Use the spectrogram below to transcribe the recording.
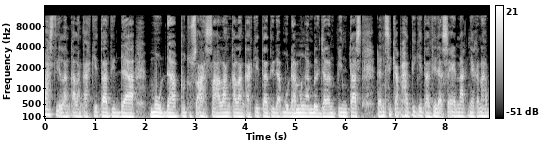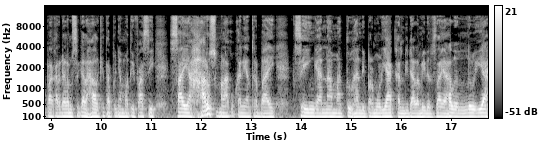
pasti langkah-langkah kita tidak mudah putus asa, langkah-langkah kita tidak mudah mengambil jalan pintas dan sikap hati kita tidak seenak enaknya. Kenapa? Karena dalam segala hal kita punya motivasi. Saya harus melakukan yang terbaik sehingga nama Tuhan dipermuliakan di dalam hidup saya. Haleluya.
